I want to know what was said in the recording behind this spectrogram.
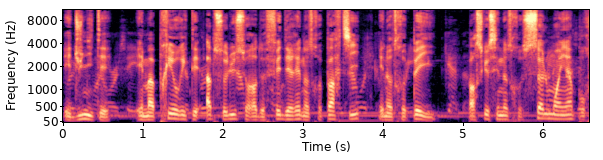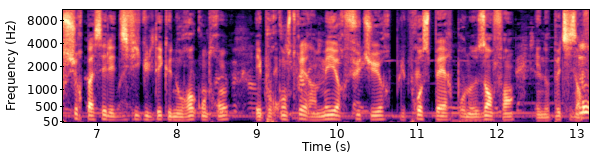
et d'unité, et ma priorité absolue sera de fédérer notre parti et notre pays, parce que c'est notre seul moyen pour surpasser les difficultés que nous rencontrons et pour construire un meilleur futur plus prospère pour nos enfants et nos petits-enfants.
